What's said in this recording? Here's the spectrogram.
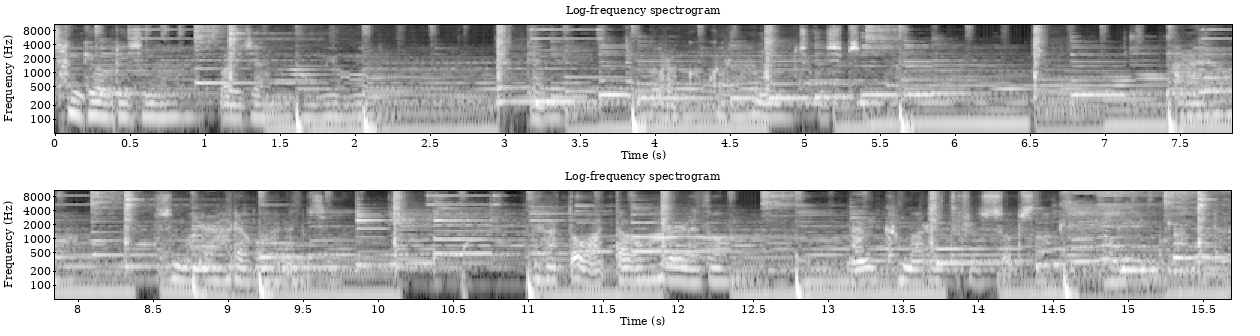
찬 겨울이 지나 멀지 않은 봄이 오면 그땐 노란 국화를 하나 주고 싶습니다. 또 왔다고 화를 내도 난 그 말을 들을 수 없어 너무 행복합니다.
